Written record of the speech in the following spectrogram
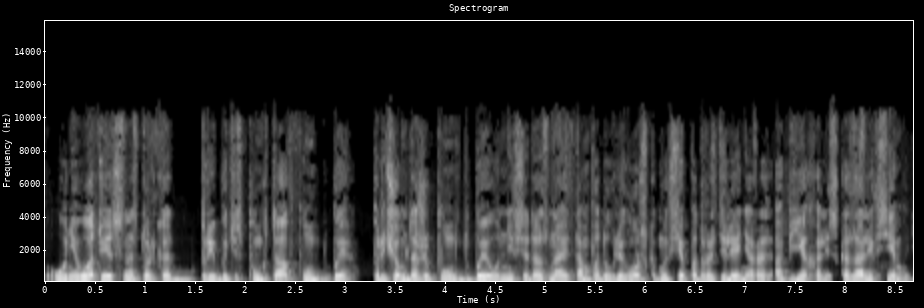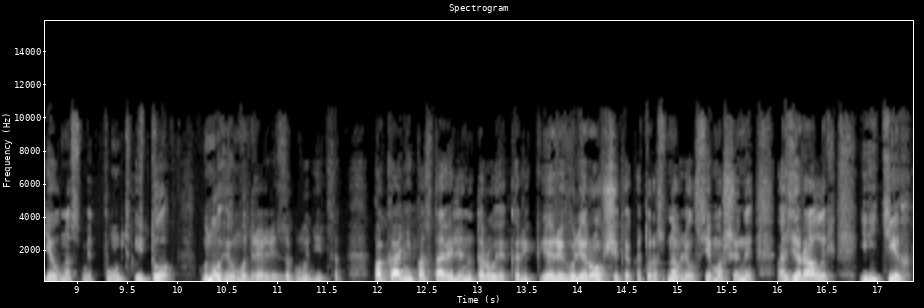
У него ответственность только прибыть из пункта А в пункт Б. Причем даже пункт Б он не всегда знает. Там под Углегорском мы все подразделения объехали, сказали всем, где у нас медпункт, и то многие умудрялись заблудиться. Пока не поставили на дороге регулировщика, который останавливал все машины, озирал их, и тех,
